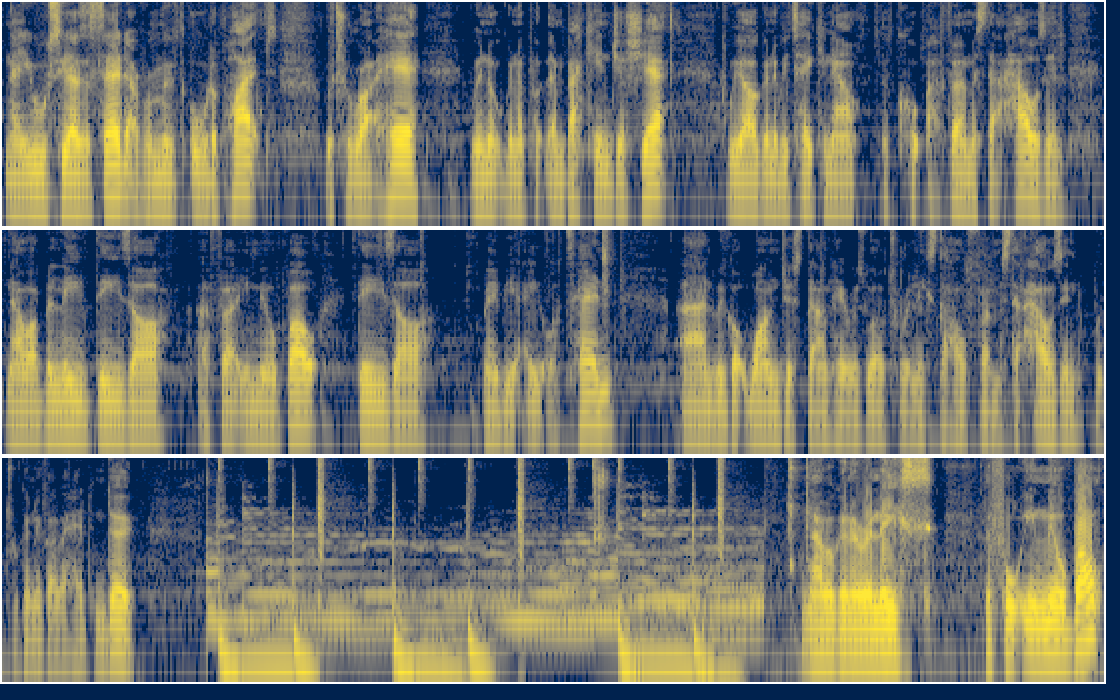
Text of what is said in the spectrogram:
Now you will see, as I said, I've removed all the pipes, which are right here. We're not going to put them back in just yet. We are going to be taking out the uh, thermostat housing. Now I believe these are a 30 mil bolt. These are maybe eight or 10. And we got one just down here as well to release the whole thermostat housing, which we're going to go ahead and do. Now we're going to release the 14 mil bolt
